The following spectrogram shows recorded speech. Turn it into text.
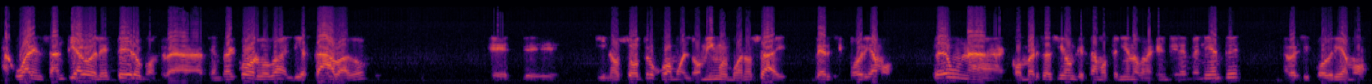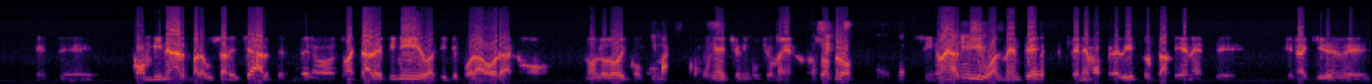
a jugar en Santiago del Estero contra Central Córdoba el día sábado. Este, y nosotros jugamos el domingo en Buenos Aires, ver si podríamos, es una conversación que estamos teniendo con la gente independiente, a ver si podríamos este, combinar para usar el charter, pero no está definido, así que por ahora no, no lo doy como, como un hecho, ni mucho menos. Nosotros, no es así, igualmente tenemos previsto también este, el alquiler de,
